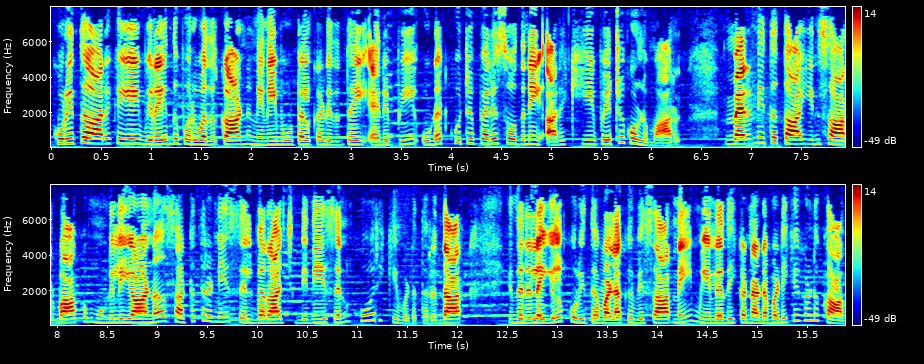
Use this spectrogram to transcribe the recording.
குறித்த அறிக்கையை விரைந்து பெறுவதற்கான நினைவூட்டல் கடிதத்தை அனுப்பி உடற்கூற்று பரிசோதனை அறிக்கையை பெற்றுக் கொள்ளுமாறு மரணித்த தாயின் சார்பாக முன்னிலையான சட்டத்திரணி செல்வராஜ் தினேசன் கோரிக்கை விடுத்திருந்தார். இந்த நிலையில் குறித்த வழக்கு விசாரணை மேலதிக நடவடிக்கைகளுக்காக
